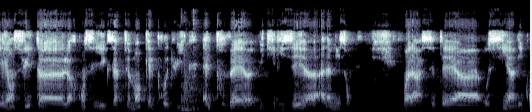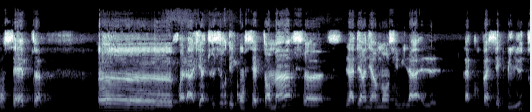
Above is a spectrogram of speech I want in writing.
et ensuite euh, leur conseiller exactement quels produits elles pouvaient utiliser à la maison. Voilà, c'était aussi un des concepts. Euh, voilà, il y a toujours des concepts en marche. Euh, là dernièrement, j'ai mis la, la coupe à 7 minutes.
